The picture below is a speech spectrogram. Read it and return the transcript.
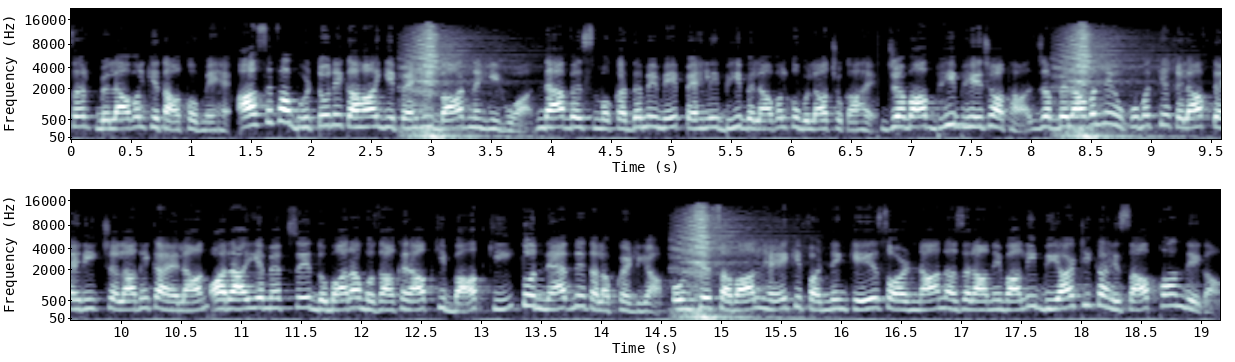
सिर्फ़ बिलावल के ताकों में है। आसिफा भुट्टो ने कहा, ये पहली बार नहीं हुआ। नैब इस मुकदमे में पहले भी बिलावल को बुला चुका है। जवाब भी भेजा था, जब बिलावल ने हुकूमत के खिलाफ तहरीक चलाने का ऐलान और आई एम एफ़ दोबारा मुजाकर की बात की तो नैब ने तलब कर लिया। उनसे सवाल है की फंडिंग केस और ना नज़र आने वाली बीआरटी का हिसाब कौन देगा?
